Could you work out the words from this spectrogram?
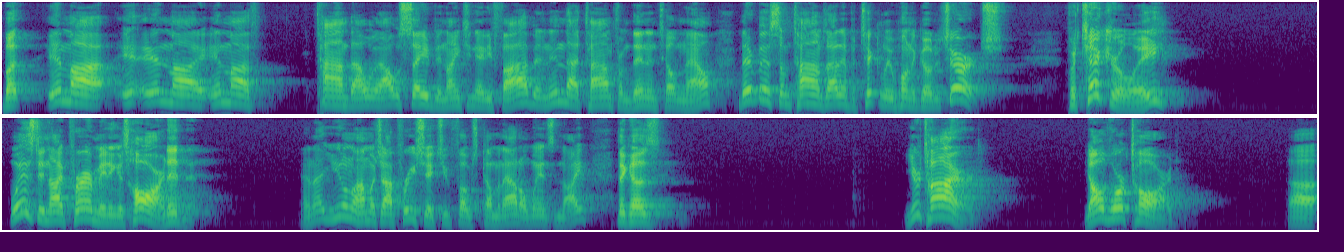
But in my, in my, in my time, that I was saved in 1985, and in that time from then until now, there have been some times I didn't particularly want to go to church. Particularly, Wednesday night prayer meeting is hard, isn't it? And you don't know how much I appreciate you folks coming out on Wednesday night because you're tired. Y'all have worked hard. Uh,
